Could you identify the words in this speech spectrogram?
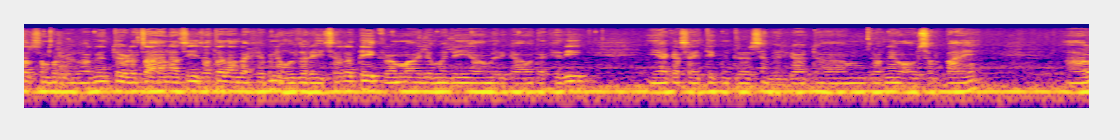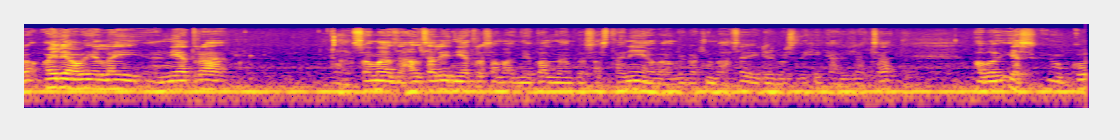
सरसम्पर्क गर्ने त्यो एउटा चाहना चाहिँ जता जाँदाखेरि पनि हुँदो रहेछ। र त्यही क्रममा अहिले मैले यहाँ अमेरिका आउँदाखेरि यहाँका साहित्यिक मित्रहरूसँग भेटघाट गर्ने अवसर पाएँ। र अहिले अब यसलाई नेत्रा समाज हालसालै नेत्र समाज नेपाल नामको संस्था नै अब हाम्रो गठन भएको छ। एक डेढ वर्षदेखि कार्यरत छ। अब यसको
